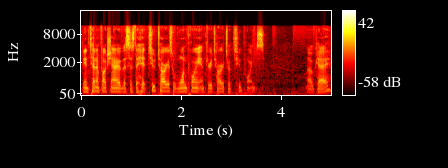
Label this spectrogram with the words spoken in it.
The intended functionality of this is to hit two targets with one point and three targets with two points. Okay.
